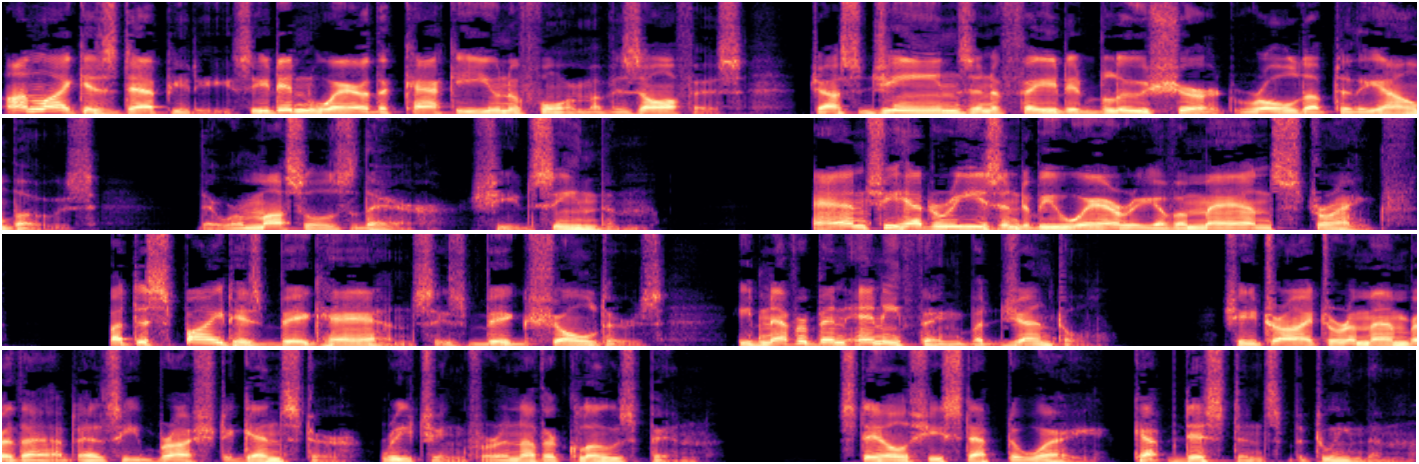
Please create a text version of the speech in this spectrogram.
Unlike his deputies, he didn't wear the khaki uniform of his office, just jeans and a faded blue shirt rolled up to the elbows. There were muscles there, she'd seen them. And she had reason to be wary of a man's strength. But despite his big hands, his big shoulders, he'd never been anything but gentle. She tried to remember that as he brushed against her, reaching for another clothespin. Still, she stepped away, kept distance between them.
